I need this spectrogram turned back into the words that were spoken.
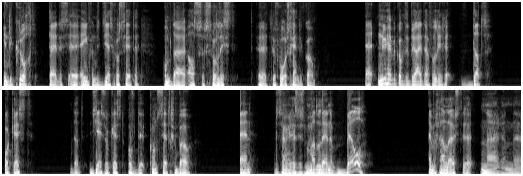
in de krocht tijdens eh, een van de jazzconcerten... om daar als solist eh, tevoorschijn te komen. Eh, nu heb ik op de draaitafel liggen dat orkest. Dat jazzorkest of de Concertgebouw. En de zangeres is Madeleine Bell. En we gaan luisteren naar een, eh,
